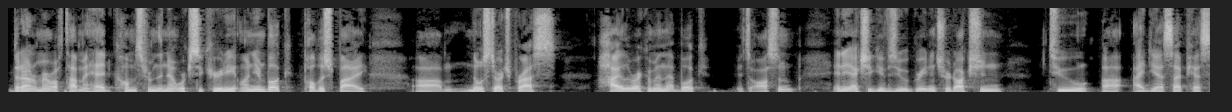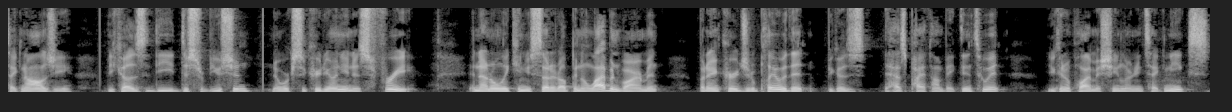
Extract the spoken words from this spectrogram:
that I don't remember off the top of my head comes from the Network Security Onion book published by um, No Starch Press. Highly recommend that book. It's awesome, and it actually gives you a great introduction to uh, IDS IPS technology because the distribution, Network Security Onion, is free. And not only can you set it up in a lab environment, but I encourage you to play with it because it has Python baked into it. You can apply machine learning techniques,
